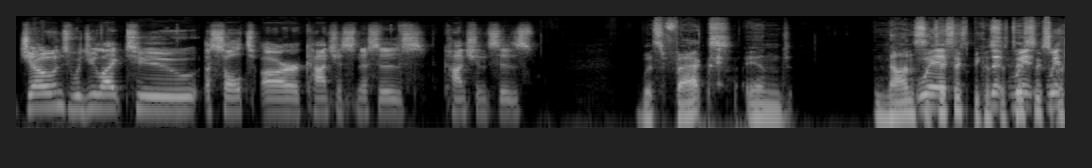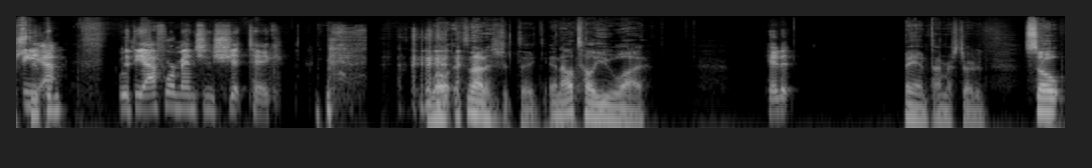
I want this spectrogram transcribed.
Jones, would you like to assault our consciousnesses, consciences with facts and non-statistics because the- statistics with are the a- stupid. with the aforementioned shit take? well, it's not a shit take, and I'll tell you why. hit it. Bam, timer started. So,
